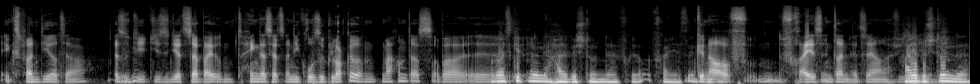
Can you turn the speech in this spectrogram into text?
expandiert, ja. Also mhm. die, die sind jetzt dabei und hängen das jetzt an die große Glocke und machen das, aber. Äh, aber es gibt nur eine halbe Stunde freies Internet. Genau, freies Internet, ja. Wie, halbe Stunde,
